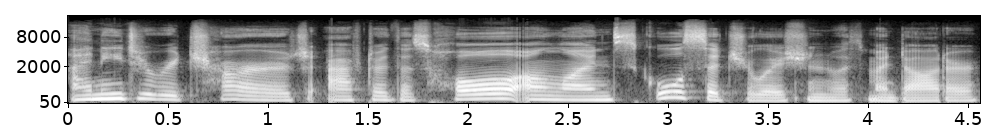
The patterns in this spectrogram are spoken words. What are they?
I need to recharge after this whole online school situation with my daughter.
